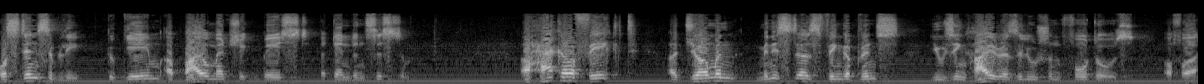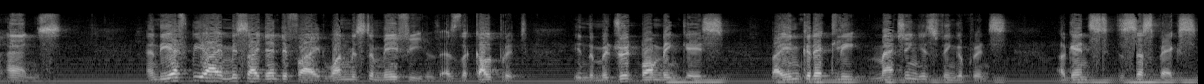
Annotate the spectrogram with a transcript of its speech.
ostensibly to game a biometric-based attendance system. A hacker faked a German minister's fingerprints using high-resolution photos of her hands. And the FBI misidentified one Mr. Mayfield as the culprit in the Madrid bombing case by incorrectly matching his fingerprints against the suspects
